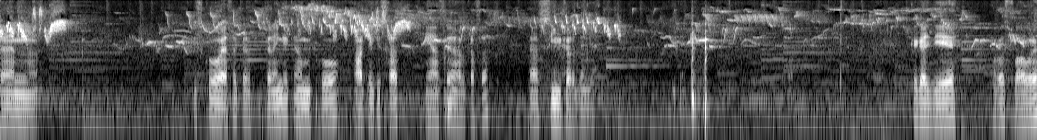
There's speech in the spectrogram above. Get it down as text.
एंड इसको ऐसा कर करेंगे कि हम इसको आटे के साथ यहाँ से हल्का सा सील कर देंगे। ठीक है ये हमारा फ्लावर है।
